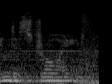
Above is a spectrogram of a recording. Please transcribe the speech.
Been destroyed.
